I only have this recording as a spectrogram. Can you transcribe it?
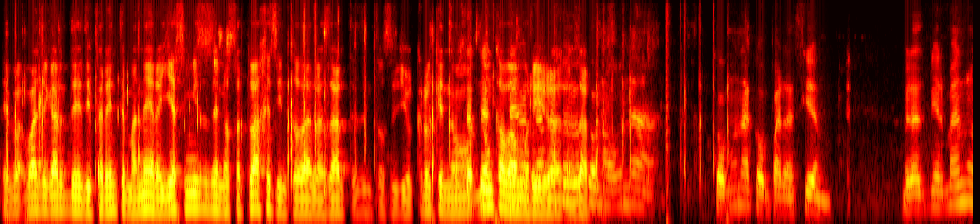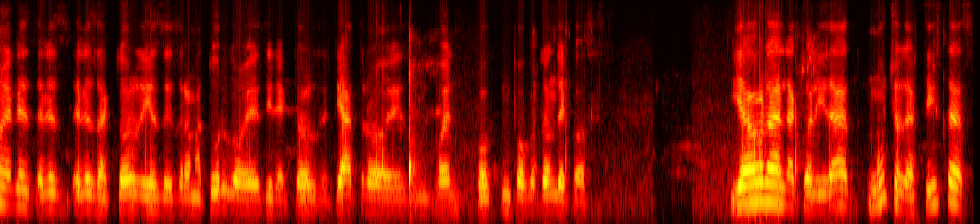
eh, va, a llegar de diferente manera, y así mismo en los tatuajes y en todas las artes, entonces yo creo que no, O sea, te- nunca va a morir a las artes. como una, como una comparación. Verás, mi hermano, él es, él, es, él es actor y es, es dramaturgo, es director de teatro, es un, bueno, po- un pocotón de cosas. Y ahora en la actualidad muchos artistas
